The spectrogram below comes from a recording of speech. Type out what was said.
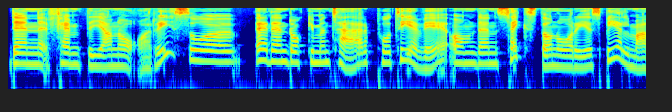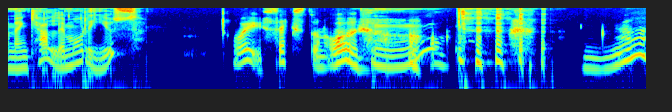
Den 5 januari så är det en dokumentär på tv om den 16-årige spelmannen Kalle Moreus. Oj, 16 år. Mm. Mm.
